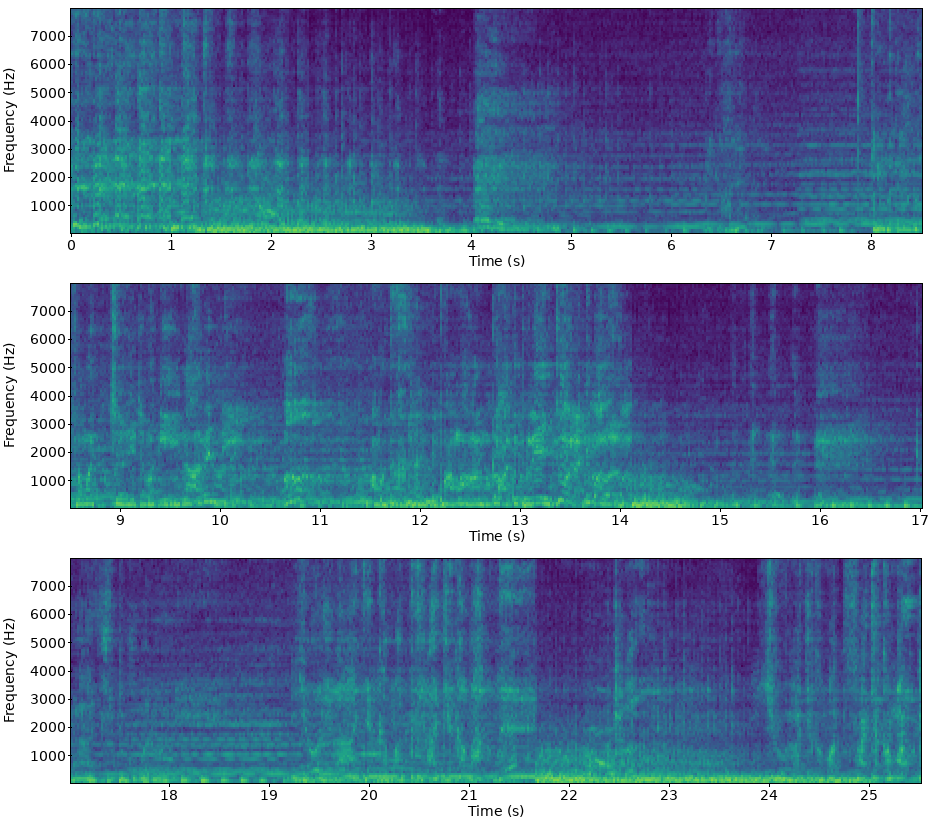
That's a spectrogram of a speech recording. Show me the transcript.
විකාර සමච්චලයට වගේ hina වෙන්නේ? ආ අමතක කරන්න එපා මහන් රාජපුරේ ජෝරජ බව. කාශ්‍යප කුමරුවනි යෝ රාජකමත් රාජකමත් යෝ රාජකමත් රාජකමත්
